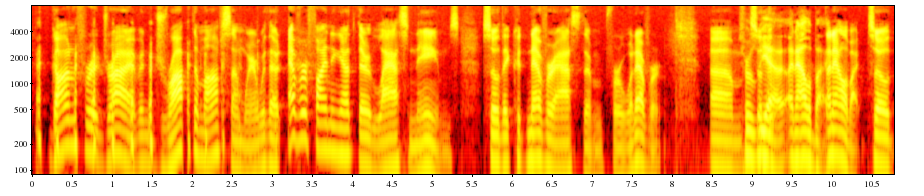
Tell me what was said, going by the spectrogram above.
gone for a drive, and dropped them off somewhere without ever finding out their last names, so they could never ask them for whatever. Um, For, so the- yeah, an alibi. an alibi. So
